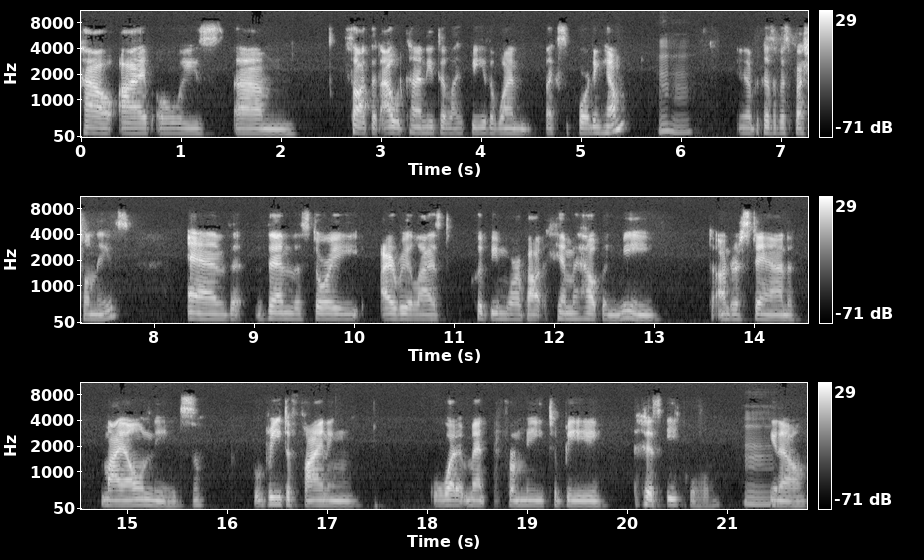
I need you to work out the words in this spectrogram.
how I've always um, thought that I would kind of need to like be the one like supporting him Mm-hmm. you know because of his special needs and then the story I realized could be more about him helping me to understand my own needs redefining what it meant for me to be his equal, Mm. you know.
